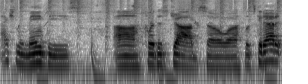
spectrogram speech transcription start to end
I actually made these uh, for this job. So uh, let's get at it.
